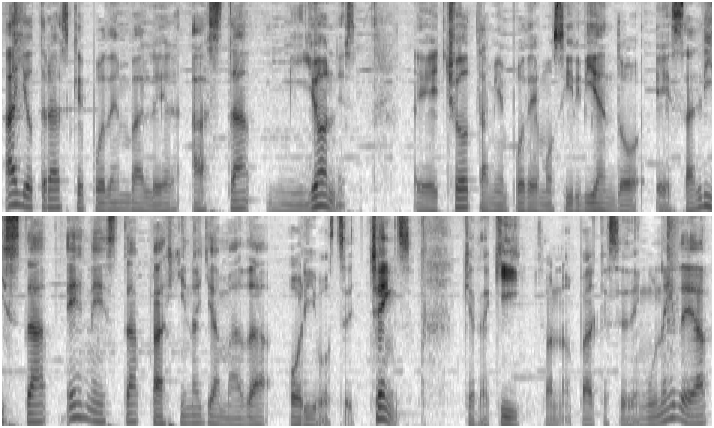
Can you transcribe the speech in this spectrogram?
hay otras que pueden valer hasta millones. De hecho, también podemos ir viendo esa lista en esta página llamada Oribos Exchange, que de aquí, bueno, para que se den una idea,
